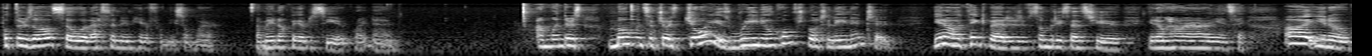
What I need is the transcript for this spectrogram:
But there's also a lesson in here for me somewhere. I may mm. not be able to see it right now. And when there's moments of joy, joy is really uncomfortable to lean into. You know, think about it. If somebody says to you, you know, how are you? And say, oh, you know,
